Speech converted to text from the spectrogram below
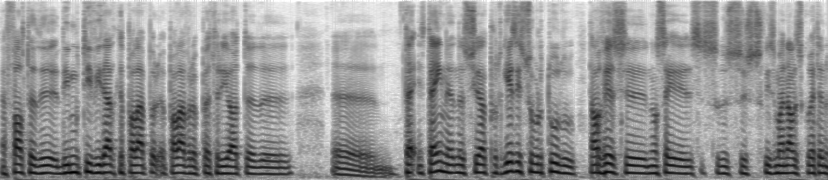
a falta de, de, emotividade que a palavra, a palavra patriota de, Uh, tem, na, na, sociedade portuguesa e, sobretudo, talvez, uh, não sei se, se, se, fiz uma análise correta,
